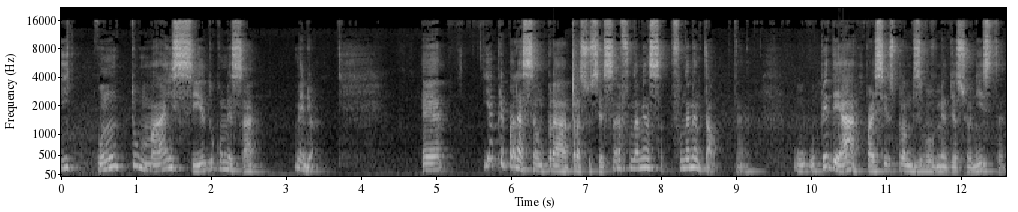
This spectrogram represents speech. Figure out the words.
e quanto mais cedo começar, melhor. É, E a preparação para a sucessão é fundamental. Né? O, o, PDA, Parceiros para o Desenvolvimento de Acionista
